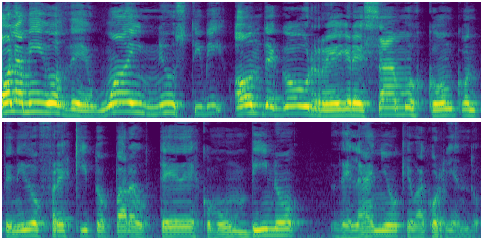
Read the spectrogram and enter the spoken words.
Hola amigos de Wine News TV On The Go. Regresamos con contenido fresquito para ustedes como un vino del año que va corriendo.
